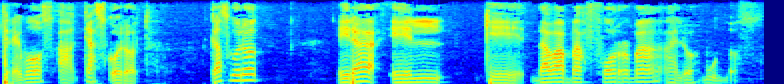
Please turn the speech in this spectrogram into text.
tenemos a Kasgoroth. Kasgoroth era el que daba más forma a los mundos.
